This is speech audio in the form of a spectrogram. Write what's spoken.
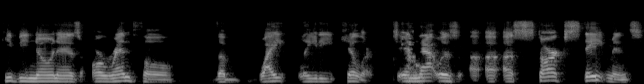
he'd be known as Orenthal, the white lady killer. And that was a, a stark statement,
